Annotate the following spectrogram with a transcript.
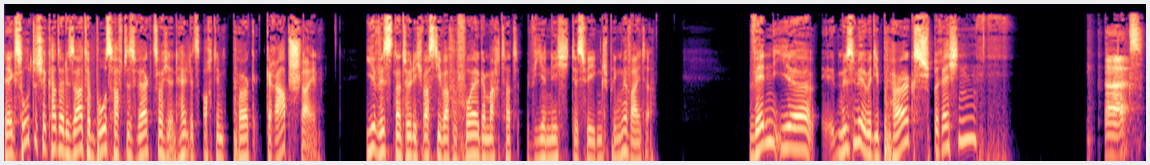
Der exotische Katalysator boshaftes Werkzeug enthält jetzt auch den Perk Grabstein. Ihr wisst natürlich, was die Waffe vorher gemacht hat, wir nicht, deswegen springen wir weiter. Wenn ihr, müssen wir über die Perks sprechen. Perks.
